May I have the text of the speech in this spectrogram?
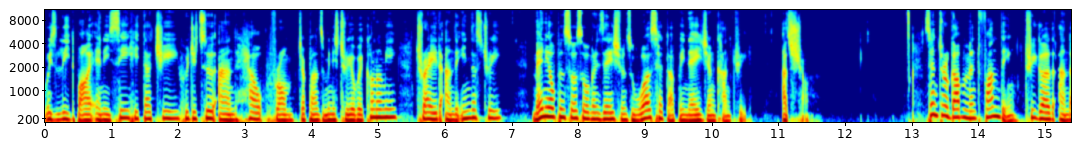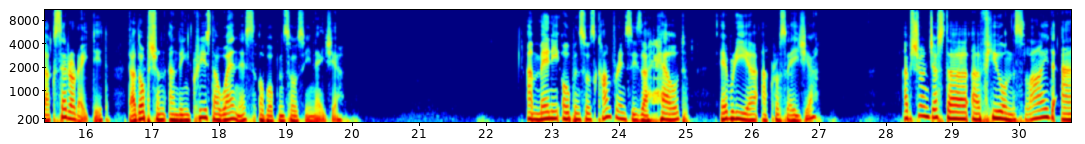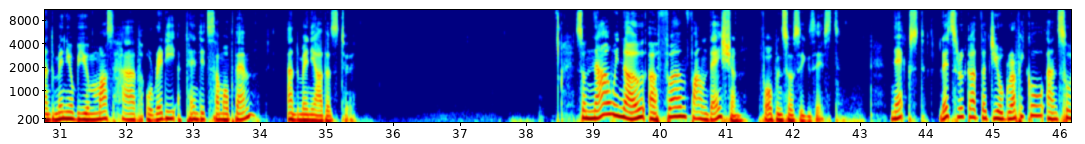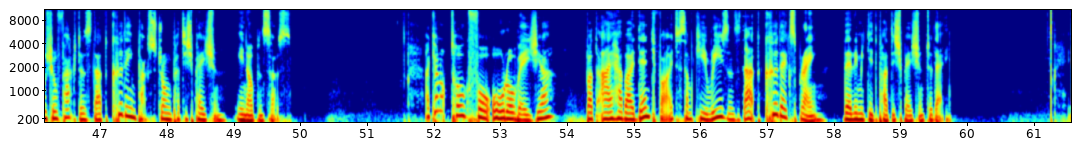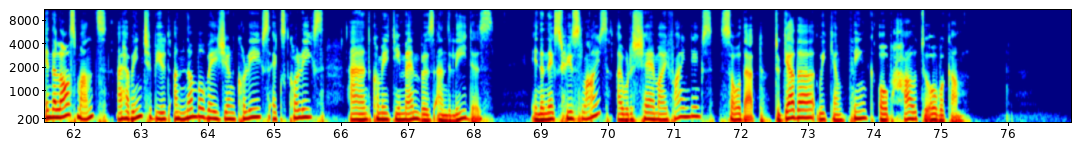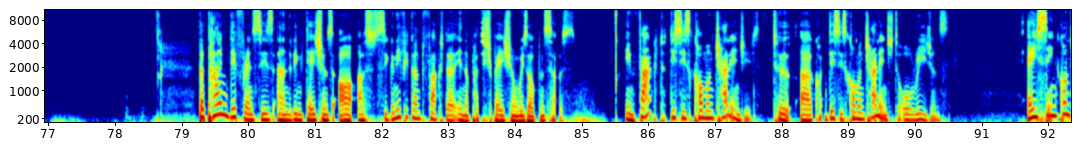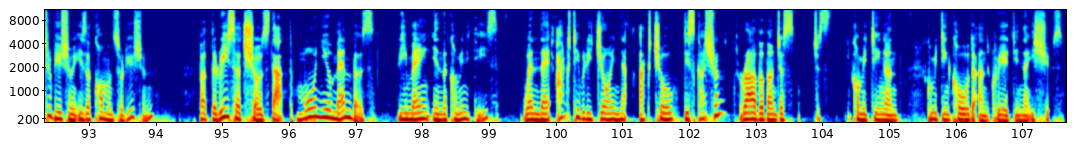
with lead by NEC, Hitachi, Fujitsu, and help from Japan's Ministry of Economy, Trade and Industry. Many open source organizations were set up in Asian countries, as shown. Central government funding triggered and accelerated the adoption and increased awareness of open source in Asia. And many open source conferences are held every year across Asia. I've shown just a, a, few on the slide, and many of you must have already attended some of them, and many others too. So now we know a firm foundation for open source exists. Next, let's look at the geographical and social factors that could impact strong participation in open source. I cannot talk for all of Asia, but I have identified some key reasons that could explain the limited participation today. In the last months, I have interviewed a number of Asian colleagues, ex-colleagues, and community members and leaders. In the next few slides, I will share my findings so that together we can think of how to overcome The time differences and limitations are a significant factor in the participation with open source. In fact, this is common challenges to uh, this is common challenge to all regions. Async contribution is a common solution, but the research shows that more new members remain in the communities when they actively join the actual discussion rather than just just committing and committing code and creating the issues.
